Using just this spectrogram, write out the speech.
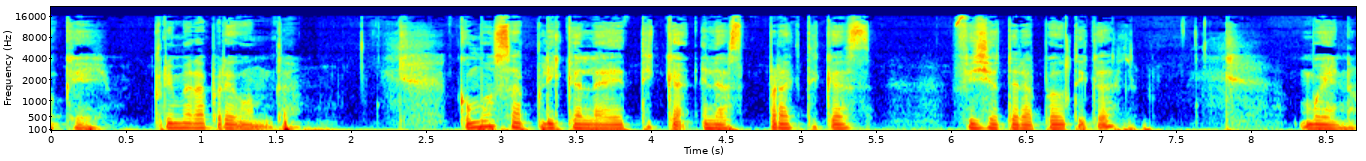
Ok, primera pregunta. ¿Cómo se aplica la ética en las prácticas fisioterapéuticas? Bueno,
